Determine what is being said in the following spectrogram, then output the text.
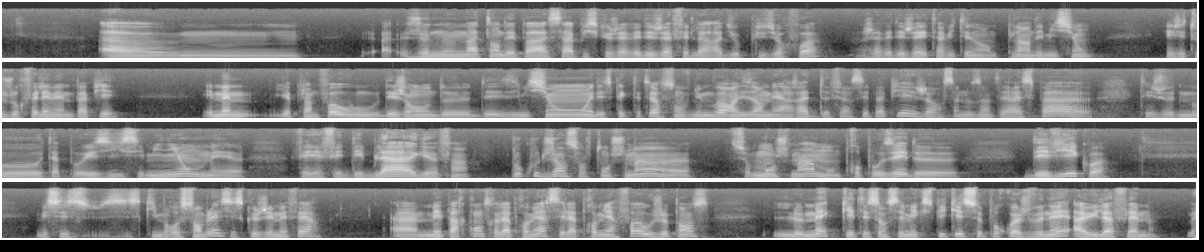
Euh, je ne m'attendais pas à ça puisque j'avais déjà fait de la radio plusieurs fois. J'avais déjà été invité dans plein d'émissions et j'ai toujours fait les mêmes papiers. Et même, il y a plein de fois où des gens de, des émissions et des spectateurs sont venus me voir en disant Mais arrête de faire ces papiers, genre ça nous intéresse pas. Tes jeux de mots, ta poésie, c'est mignon, mais euh, fais, des blagues. Enfin, beaucoup de gens sur ton chemin, euh, sur mon chemin, m'ont proposé de dévier, quoi. Mais c'est ce qui me ressemblait, c'est ce que j'aimais faire. Euh, mais par contre, la première, c'est la première fois où je pense le mec qui était censé m'expliquer ce pourquoi je venais a eu la flemme.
